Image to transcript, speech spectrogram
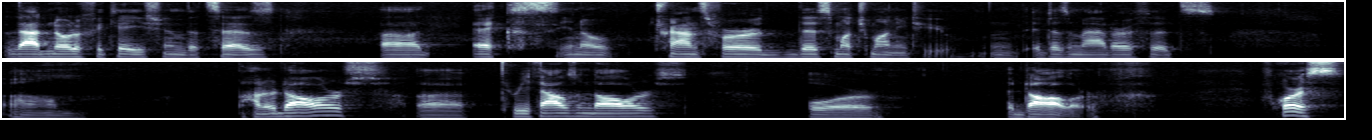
that notification that says uh, X, you know, transferred this much money to you. And it doesn't matter if it's um, hundred dollars, uh, three thousand dollars or a dollar. Of course,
